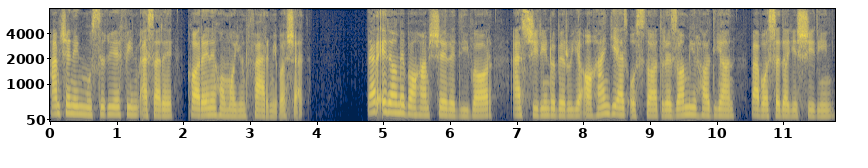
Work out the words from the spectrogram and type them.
همچنین موسیقی فیلم اثر کارن همایون فر می باشد. در ادامه با هم شعر دیوار از شیرین رو به روی آهنگی از استاد رضا میرهادیان و با صدای شیرین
